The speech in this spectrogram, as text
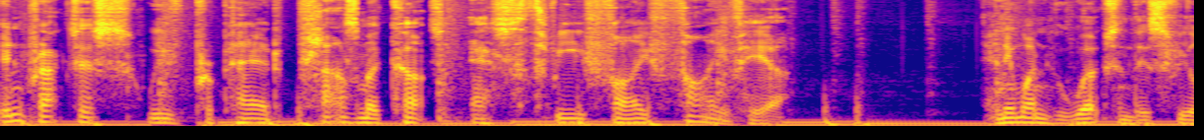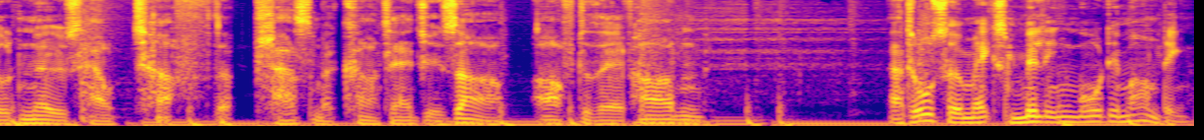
In practice, we've prepared Plasma Cut S355 here. Anyone who works in this field knows how tough the plasma cut edges are after they've hardened. That also makes milling more demanding.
